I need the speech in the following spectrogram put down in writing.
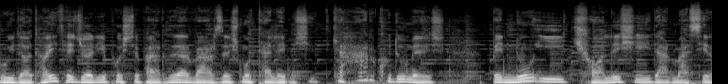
رویدادهای تجاری پشت پرده در ورزش مطلع میشید که هر کدومش به نوعی چالشی در مسیر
